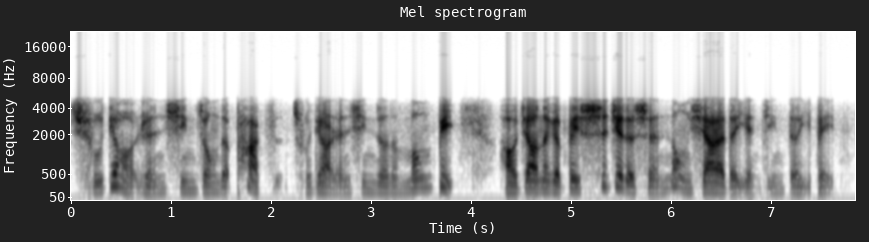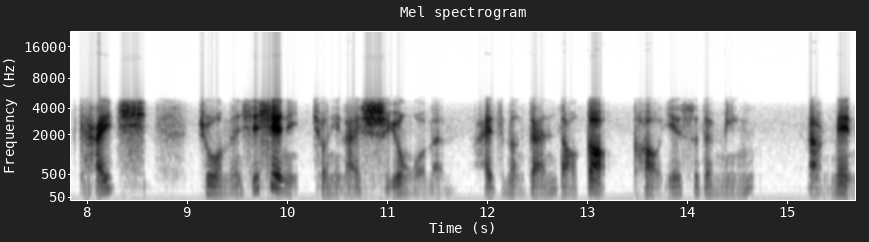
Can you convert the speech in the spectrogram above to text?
除掉人心中的怕子，除掉人心中的蒙蔽，好叫那个被世界的神弄瞎了的眼睛得以被开启。主我们谢谢你，求你来使用我们，孩子们敢祷告，靠耶稣的名，阿门。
